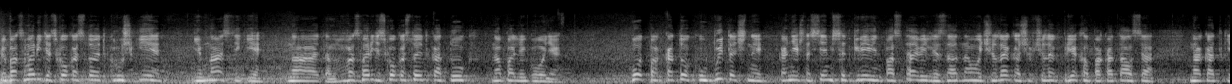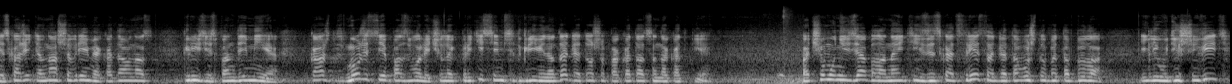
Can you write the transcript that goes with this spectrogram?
Вы посмотрите, сколько стоят кружки гимнастики на этом. Вы посмотрите, сколько стоит каток на полигоне. Вот каток убыточный, конечно, 70 гривен поставили за одного человека, чтобы человек приехал, покатался на катке. Скажите, в наше время, когда у нас кризис, пандемия, каждый может себе позволить человек прийти 70 гривен отдать для того, чтобы покататься на катке? Почему нельзя было найти, изыскать средства для того, чтобы это было или удешевить,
